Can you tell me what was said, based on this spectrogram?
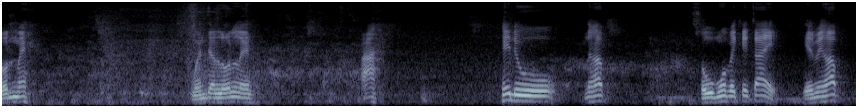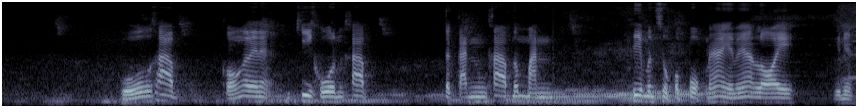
ล้นไหมเหมือนจะล้นเลย อะ ให้ดูนะครับ ซูมเข้าไปใกล้ๆ เห็นไหมครับโหคราบของอะไรเนี่ยขี้โคลนคราบตะกันคราบน้ำมัน ที่มันสกปรกนะฮะเห็นไหมฮะรอยอยู่เนี่ย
